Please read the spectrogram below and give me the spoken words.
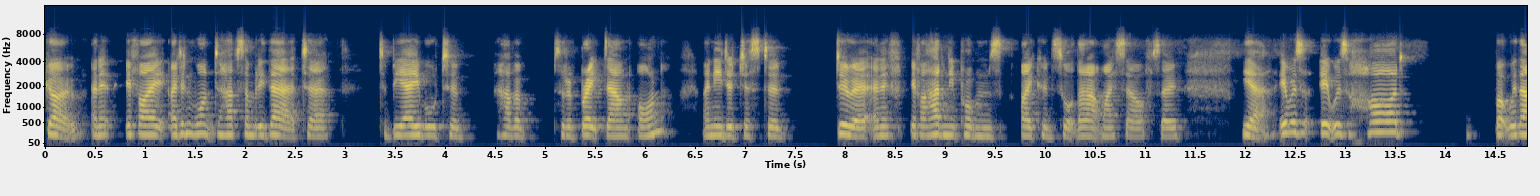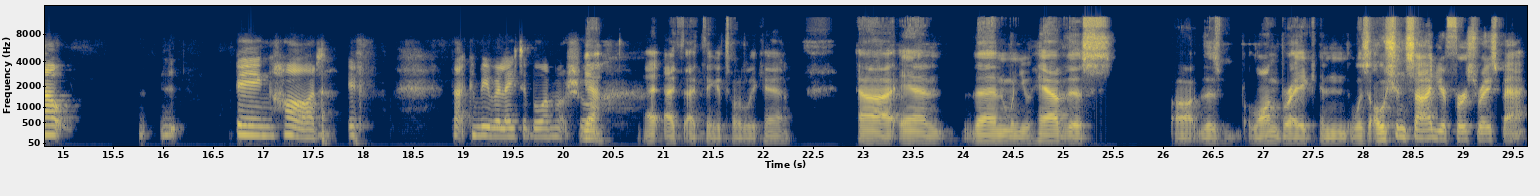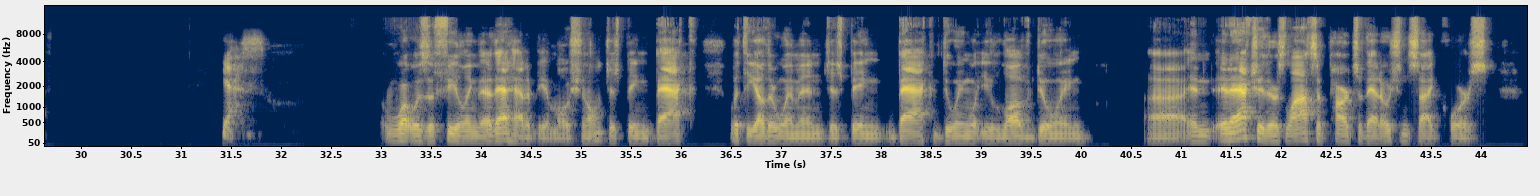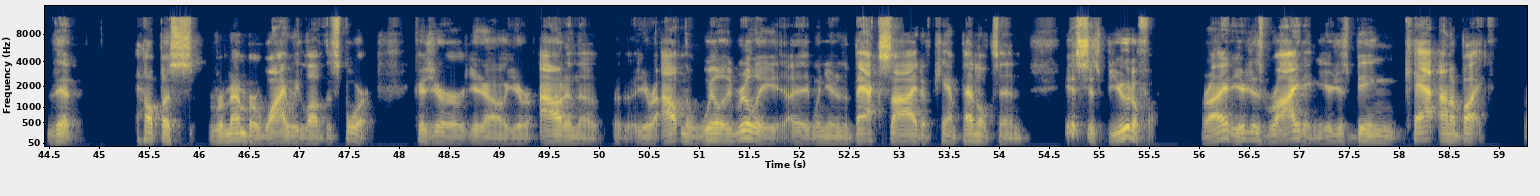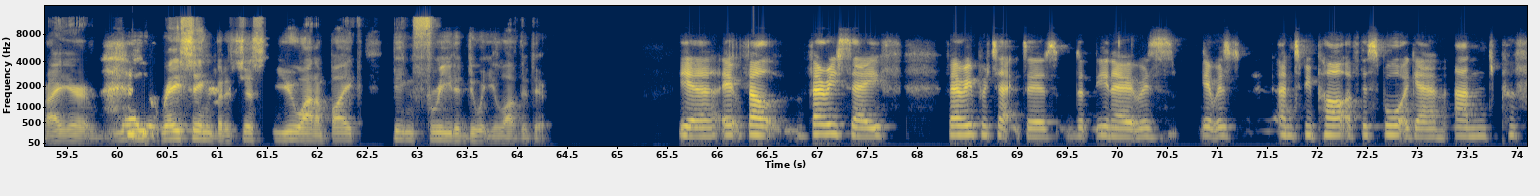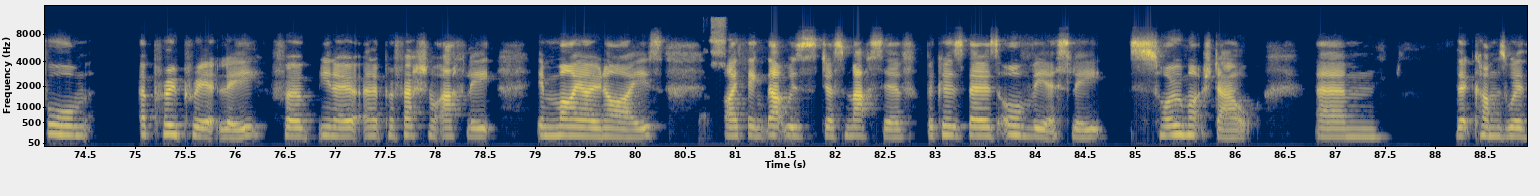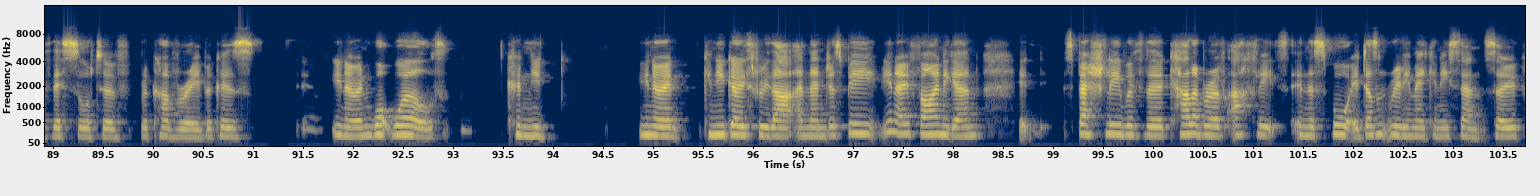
go. And it, if I, I didn't want to have somebody there to to be able to have a sort of breakdown on. I needed just to do it. And if if I had any problems, I could sort that out myself. So yeah, it was it was hard, but without being hard. If that can be relatable, I'm not sure. Yeah, I, I, I think it totally can. Uh, and then when you have this uh, this long break, and was Oceanside your first race back? Yes. What was the feeling there? That had to be emotional, just being back with the other women, just being back doing what you love doing. Uh, and and actually, there's lots of parts of that Oceanside course that help us remember why we love the sport because you're you know you're out in the you're out in the will really uh, when you're in the backside of Camp Pendleton, it's just beautiful, right? You're just riding, you're just being Kat on a bike, right? You're yeah, you're racing, but it's just you on a bike being free to do what you love to do. Yeah, it felt very safe, very protected. That you know, it was it was and to be part of the sport again and perform appropriately for you know a professional athlete in my own eyes yes. i think that was just massive because there's obviously so much doubt um, that comes with this sort of recovery because you know in what world can you you know can you go through that and then just be you know fine again it especially with the caliber of athletes in the sport it doesn't really make any sense so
